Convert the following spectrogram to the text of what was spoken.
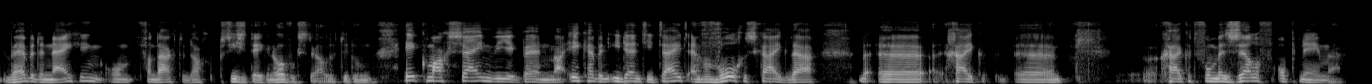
We hebben de neiging om vandaag de dag precies het tegenovergestelde te doen. Ik mag zijn wie ik ben, maar ik heb een identiteit en vervolgens ga ik daar, uh, ga ik, uh, ga ik het voor mezelf opnemen.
